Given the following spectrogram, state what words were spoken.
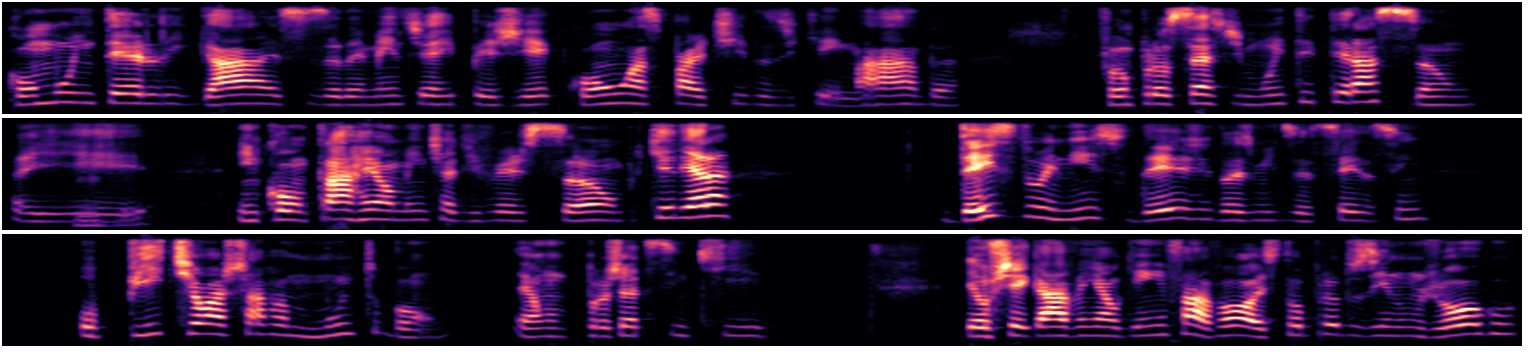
como interligar esses elementos de RPG com as partidas de queimada. Foi um processo de muita iteração. E encontrar realmente a diversão. Porque ele era, desde o início, desde 2016, assim, o pitch eu achava muito bom. É um projeto assim que eu chegava em alguém e falava, ó, estou produzindo um jogo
